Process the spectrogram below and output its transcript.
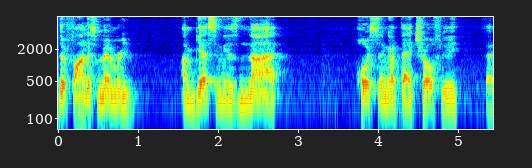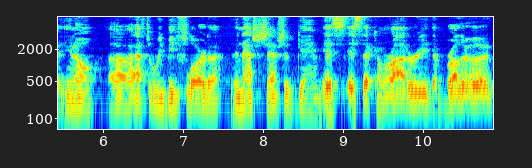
their fondest memory, I'm guessing, is not hoisting up that trophy. Uh, you know, uh, after we beat Florida in the national championship game, it's it's the camaraderie, the brotherhood.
